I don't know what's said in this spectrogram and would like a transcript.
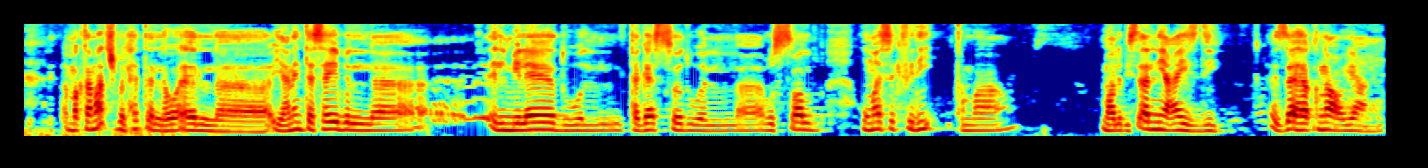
ما اقتنعتش بالحتة اللي هو قال آه، يعني انت سايب آه، الميلاد والتجسد وال- آه، والصلب وماسك في دي. طب ما ما اللي بيسألني عايز دي. إزاي هقنعه يعني؟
